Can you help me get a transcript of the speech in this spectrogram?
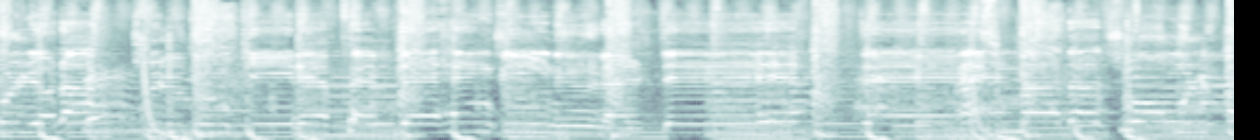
울려라. 출근길 FM 대행진을 할때 때마다 종을 울려라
